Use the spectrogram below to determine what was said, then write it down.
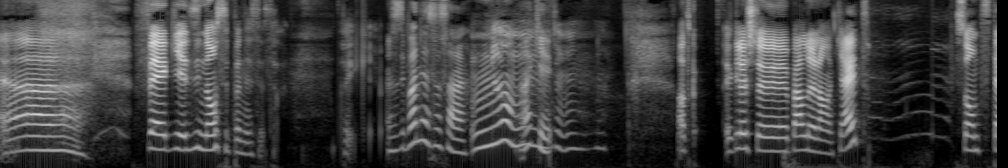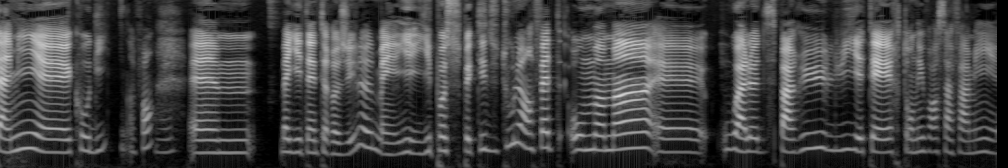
Ah, Fait qu'il a dit non, c'est pas nécessaire. Fait que... c'est pas nécessaire. Non, non, Ok. En tout cas, fait que là, je te parle de l'enquête. Son petit ami euh, Cody, dans le fond, Oui. euh, ben, il est interrogé, là, mais il, il est pas suspecté du tout. Là. En fait, au moment euh, où elle a disparu, lui, il était retourné voir sa famille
